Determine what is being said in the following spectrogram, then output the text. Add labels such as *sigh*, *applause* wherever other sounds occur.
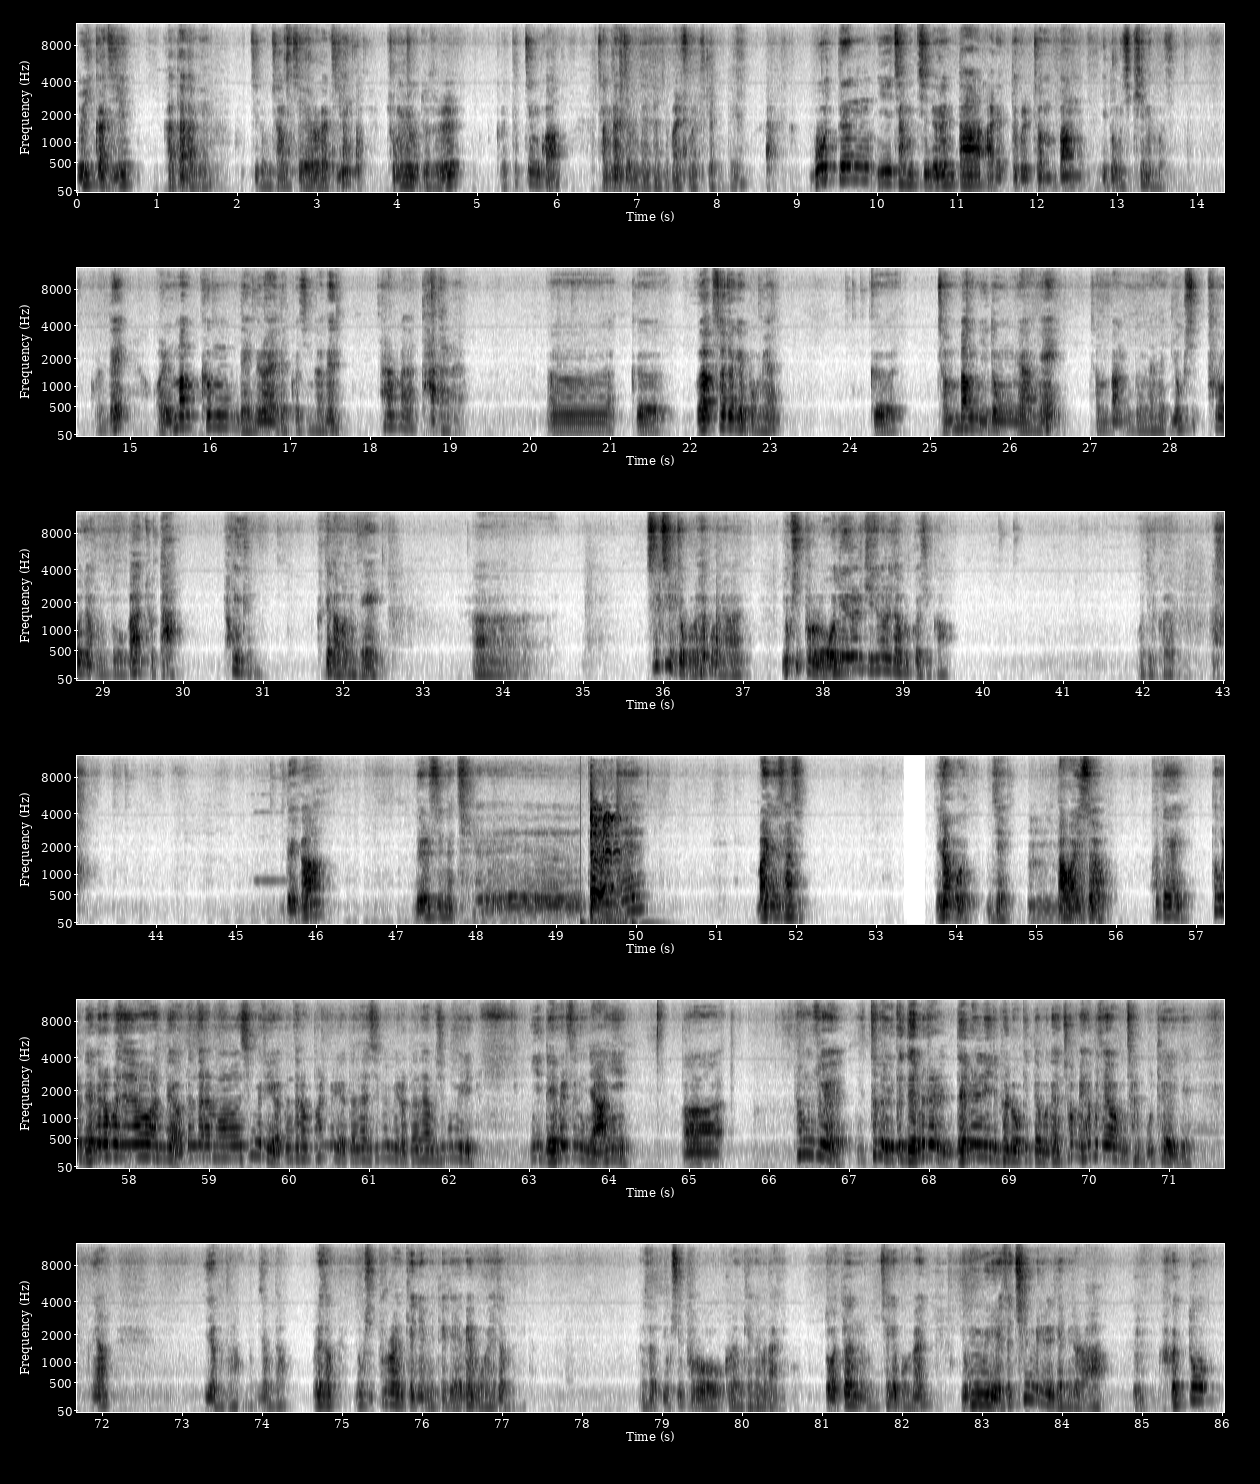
여기까지 간단하게 지금 장치의 여러 가지 종류들을 그 특징과 장단점에 대해서 이제 말씀을 드렸는데요. 모든 이 장치들은 다 아래턱을 전방 이동시키는 것입니다. 그런데 얼만큼 내밀어야 될 것인가는 사람마다 다 달라요. 어, 그 의학 서적에 보면 그 전방 이동량의 전방 이동량의 60% 정도가 좋다. 평균. 그렇게 나오는데 아, 실질적으로 해보면 60%를 어디를 기준으로 잡을 것인가? 어딜까요? 내가 낼 수 있는 최대의 마이너스 40 이라고 이제 음. 나와 있어요. 근데 턱을 내밀어 보세요. 하는데 어떤 사람은 10mm, 어떤 사람은 8mm, 어떤 사람은 11mm, 어떤 사람은 15mm 이 내밀 수 있는 양이 어, 평소에 턱을 이렇게 내밀, 내밀 일이 별로 없기 때문에 처음에 해보세요 하면 잘 못해요 이게. 그냥 이 정도 하고 이 정도 하고. 그래서 60%라는 개념이 되게 애매모호해져 버립니다. 그래서 60% 그런 개념은 아니고. 또 어떤 책에 보면 6mm에서 7mm를 내밀어라. 음. 그것도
